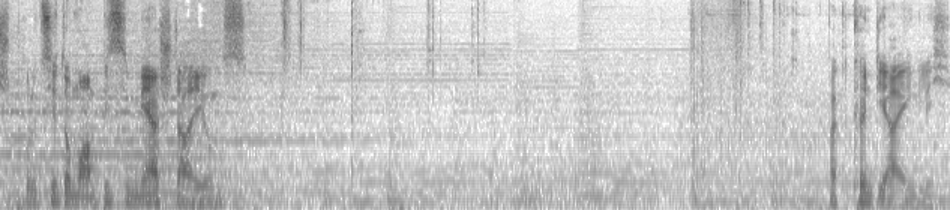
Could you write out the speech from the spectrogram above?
Mensch, produziert doch mal ein bisschen mehr Stahl, Jungs. Was könnt ihr eigentlich?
